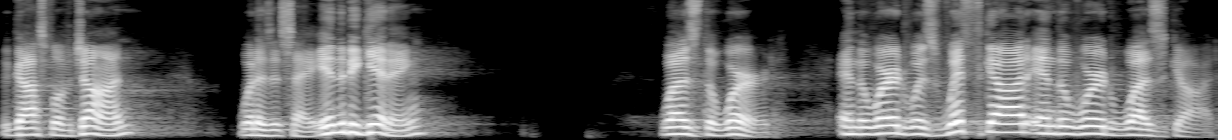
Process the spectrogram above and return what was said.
the Gospel of John, what does it say? In the beginning was the Word, and the Word was with God, and the Word was God.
